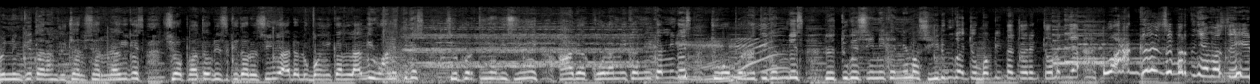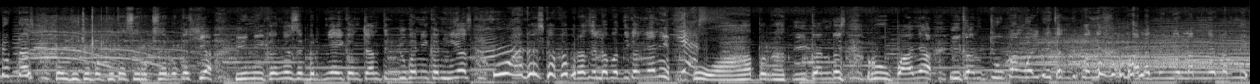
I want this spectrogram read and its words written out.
Mending kita lanjut cari-cari lagi guys. Siapa tahu di sekitar sini ada lubang ikan lagi. Wah lihat guys. Sepertinya di sini ada kolam ikan-ikan nih guys. Coba perhatikan guys. Lihat tuh guys ini ikannya masih hidup nggak? Coba kita colek-colek ya. Wah guys sepertinya masih hidup guys itu coba kita serok-serok guys ya. Ini ikannya sepertinya ikan cantik juga nih ikan hias. Wah guys kakak berhasil dapat ikannya nih. Wah perhatikan guys. Rupanya ikan cupang wah itu ikan cupangnya malah menyelam-nyelam nih.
